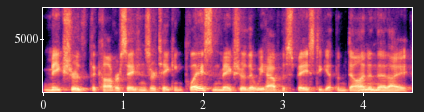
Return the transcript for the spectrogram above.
make sure that the conversations are taking place and make sure that we have the space to get them done and that I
